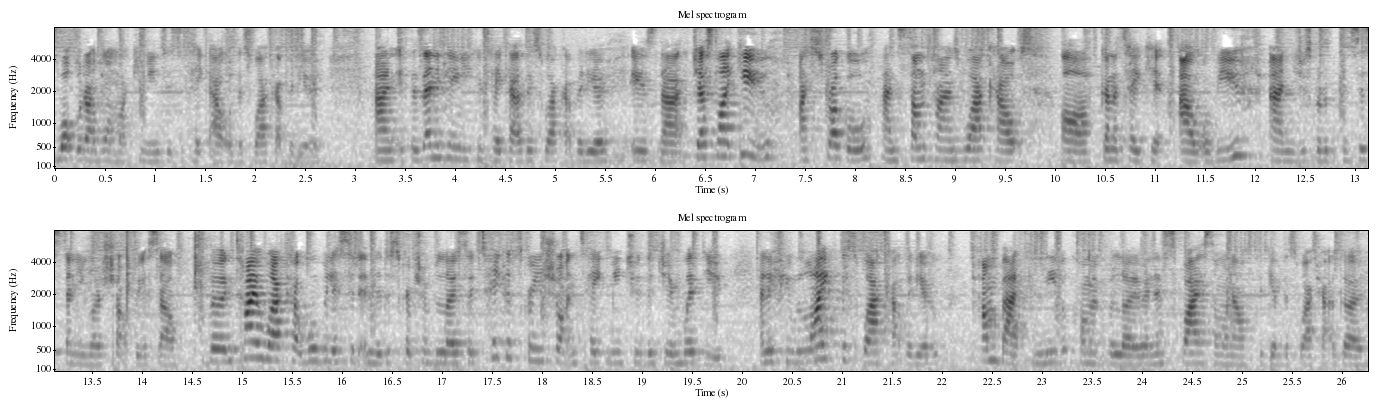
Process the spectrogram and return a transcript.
What would I want my community to take out of this workout video? And if there's anything you can take out of this workout video is that just like you, I struggle and sometimes workouts are gonna take it out of you and you just gotta be consistent, you gotta show up for yourself. The entire workout will be listed in the description below, so take a screenshot and take me to the gym with you. And if you like this workout video, come back and leave a comment below and inspire someone else to give this workout a go.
